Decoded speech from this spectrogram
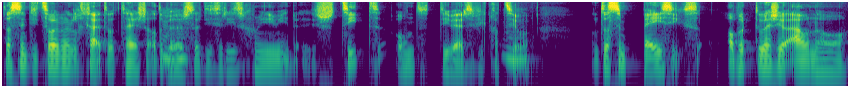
das sind die zwei Möglichkeiten, die du hast an der Mhm. Börse, dieses Risiko minimieren. Das ist Zeit und Diversifikation. Mhm. Und das sind Basics. Aber du hast ja auch noch,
